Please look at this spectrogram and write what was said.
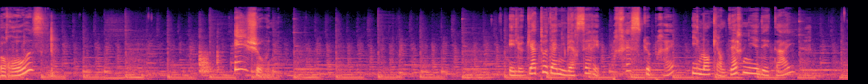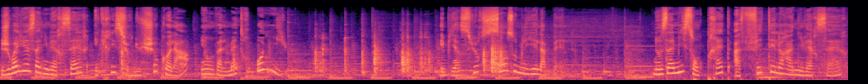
rose et jaune. Et le gâteau d'anniversaire est presque prêt. Il manque un dernier détail. Joyeux anniversaire écrit sur du chocolat et on va le mettre au milieu. Et bien sûr, sans oublier la pelle. Nos amis sont prêtes à fêter leur anniversaire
